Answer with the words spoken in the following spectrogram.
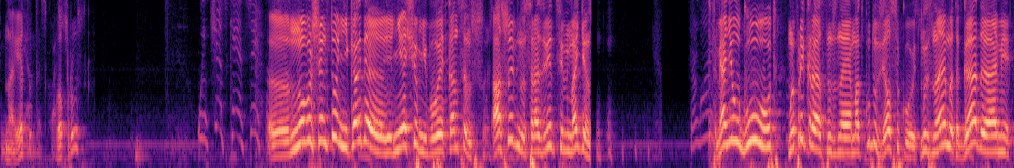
на этот вопрос. Э, но в Вашингтоне никогда ни о чем не бывает консенсуса, особенно с разведывательным агентством. Они лгут. Мы прекрасно знаем, откуда взялся ковид. Мы знаем это годами.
